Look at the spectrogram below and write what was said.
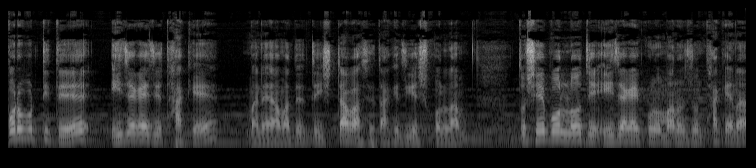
পরবর্তীতে এই জায়গায় যে থাকে মানে আমাদের যে স্টাফ আছে, তাকে জিজ্ঞেস করলাম। তো সে বলল যে এই জায়গায় কোনো মানুষজন থাকে না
